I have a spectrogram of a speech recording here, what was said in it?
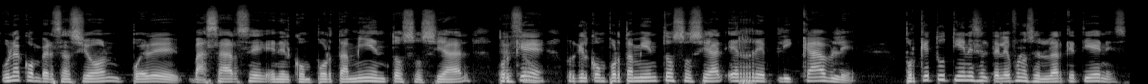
una conversación puede basarse en el comportamiento social. ¿Por qué? Porque el comportamiento social es replicable. ¿Por qué tú tienes el teléfono celular que tienes?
